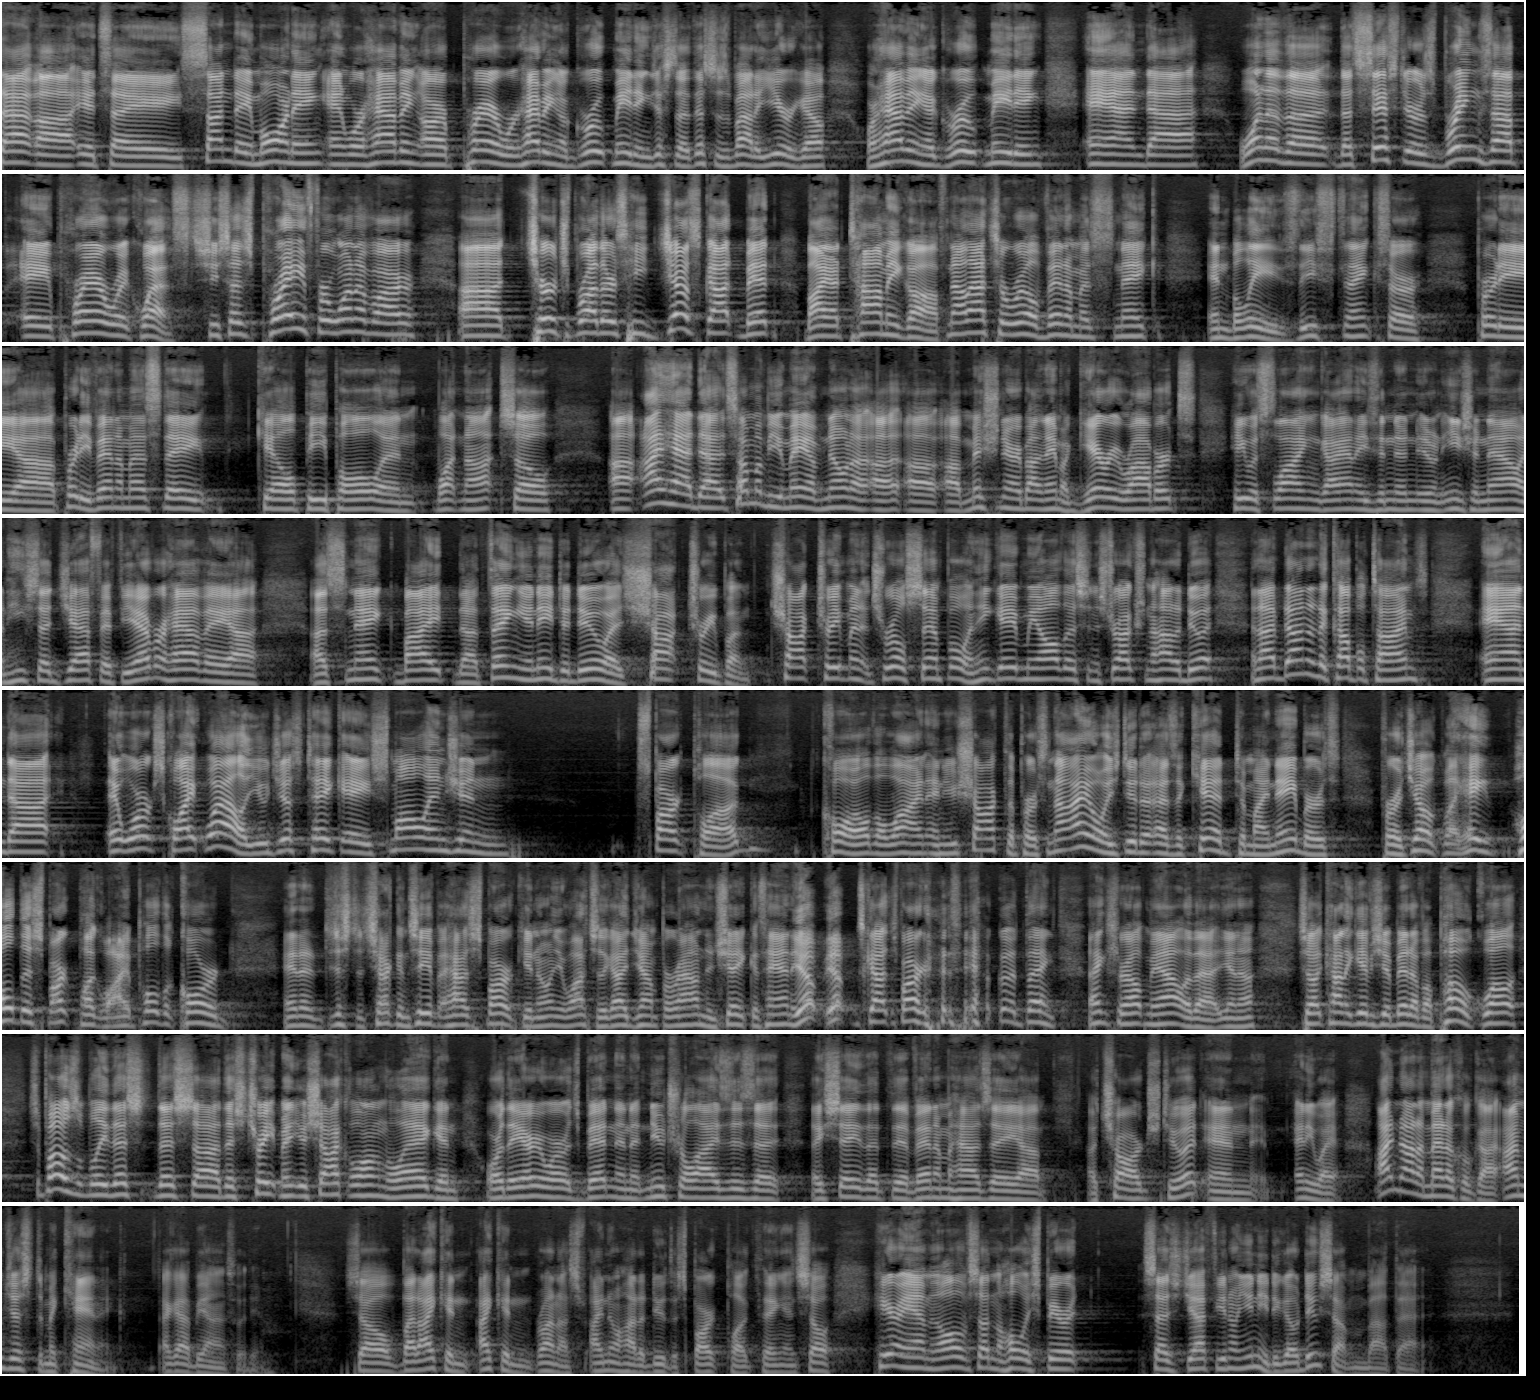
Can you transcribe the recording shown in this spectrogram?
uh, it's a Sunday morning, and we're having our prayer. We're having a group meeting. Just a, this was about a year ago. We're having a group meeting, and uh, one of the, the sisters brings up a prayer request. She says, Pray for one of our uh, church brothers. He just got bit by a Tommy Goff. Now, that's a real venomous snake in Belize. These snakes are pretty, uh, pretty venomous. They kill people and whatnot. So uh, I had, uh, some of you may have known a, a, a, missionary by the name of Gary Roberts. He was flying in Guyana, he's in Indonesia now, and he said, Jeff, if you ever have a, uh, a snake bite, the thing you need to do is shock treatment. Shock treatment, it's real simple, and he gave me all this instruction on how to do it. And I've done it a couple times, and uh, it works quite well. You just take a small engine spark plug, coil, the line, and you shock the person. Now, I always did it as a kid to my neighbors for a joke, like, hey, hold this spark plug while I pull the cord. And it, just to check and see if it has spark, you know, and you watch the guy jump around and shake his hand. Yep, yep, it's got spark. yeah, good, thanks. Thanks for helping me out with that, you know. So it kind of gives you a bit of a poke. Well, supposedly this this uh, this treatment, you shock along the leg and or the area where it's bitten, and it neutralizes. it. they say that the venom has a uh, a charge to it. And anyway, I'm not a medical guy. I'm just a mechanic. I got to be honest with you. So, but I can I can run a I know how to do the spark plug thing, and so here I am, and all of a sudden the Holy Spirit says, Jeff, you know, you need to go do something about that.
